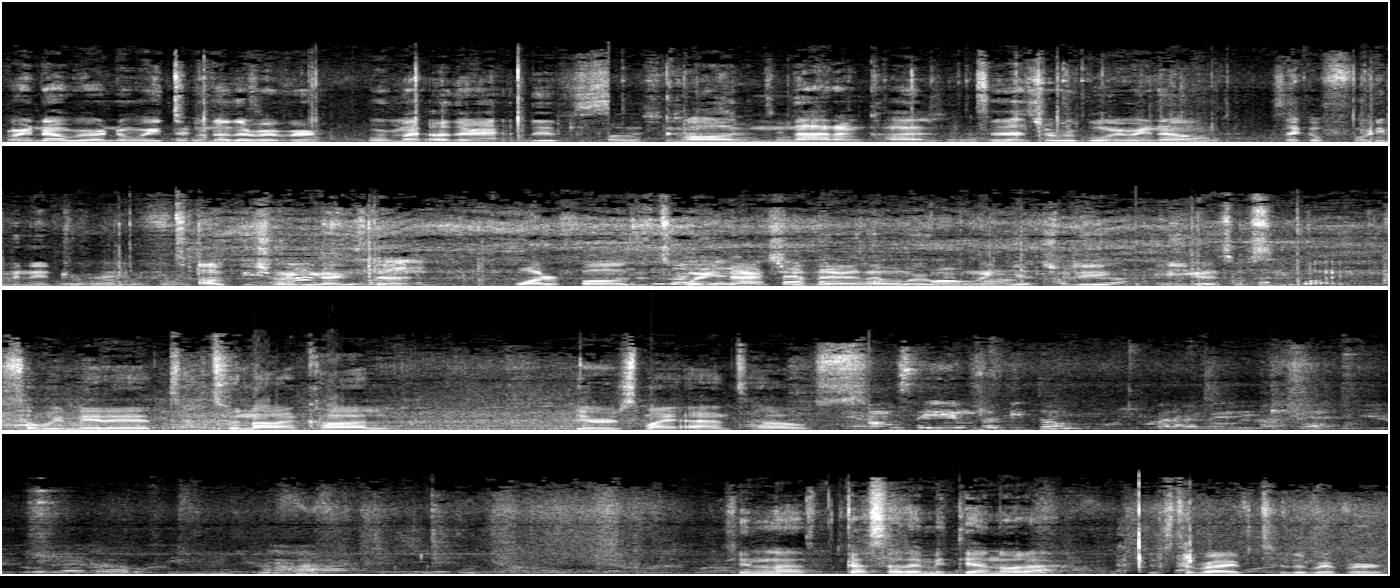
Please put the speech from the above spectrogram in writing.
Right now, we're on our way to another river where my other aunt lives called Naranjal. So that's where we're going right now. It's like a 40 minute drive. I'll be showing you guys the waterfalls. It's way nicer there than where we went yesterday, and you guys will see why. So we made it to Naranjal. Here's my aunt's house. Vamos a ir un ratito para ver Aquí en la casa de mi tía Nora. Just arrived to the river.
